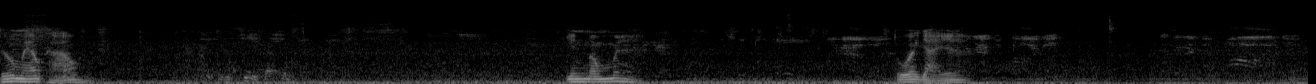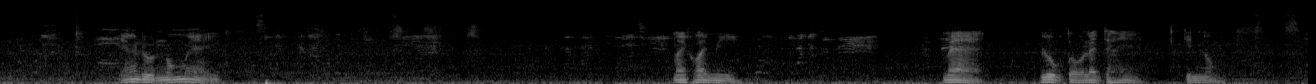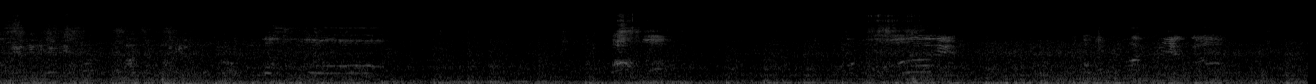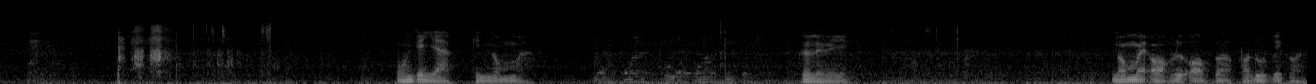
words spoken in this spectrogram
ดูแมวขาว กินขี้ครับผมกินนมแม่ ตัวใหญ่เลยยังดูดนมแม่อีก ไม่ค่อยมี แม่ ลูกโตแล้วจะให้กินนม คงจะอยากกินนมมากอยากมากผมอยากมากที่สุดก็เลย นมไม่ออกหรือออกก็ขอดูดไว้ก่อน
